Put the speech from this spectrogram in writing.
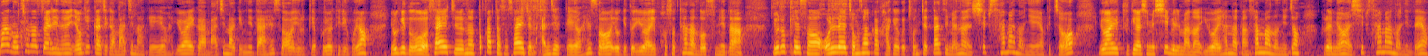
95,000원짜리는 여기까지가 마지막이에요. 이 아이가 마지막입니다. 해서 이렇게 보여드리고요. 여기도 사이즈는 똑같아서 사이즈는 안 질게요. 해서 여기도 이 아이 버섯 하나 넣습니다. 이렇게 해서 원래 정상가 가격을 전체 따지면은 14만 원이에요. 그쵸? 이 아이 두 개 하시면 11만 원, 이 아이 하나당 3만 원이죠? 그러면 14만 원인데요.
